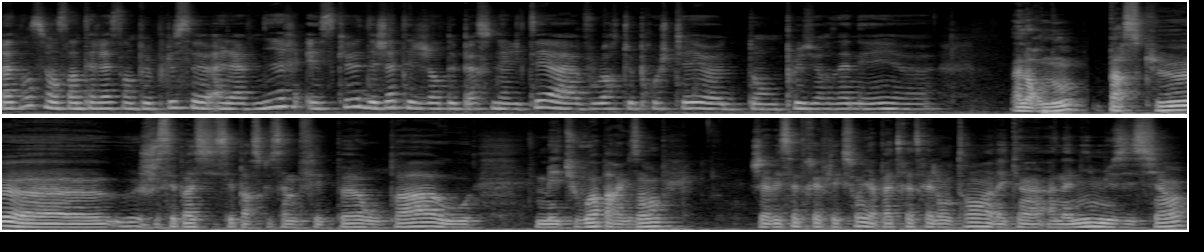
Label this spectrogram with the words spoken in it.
Maintenant, si on s'intéresse un peu plus à l'avenir, est-ce que déjà tu es le genre de personnalité à vouloir te projeter dans plusieurs années alors non, parce que euh, je sais pas si c'est parce que ça me fait peur ou pas, ou... mais tu vois par exemple, j'avais cette réflexion il n'y a pas très très longtemps avec un, ami musicien,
